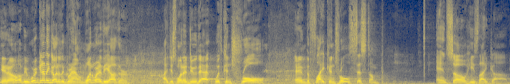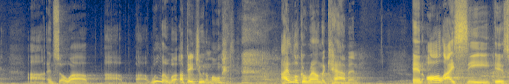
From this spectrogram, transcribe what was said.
You know, I mean, we're going to go to the ground one way or the other. I just want to do that with control and the flight control system. And so he's like, uh, uh, and so uh, uh, uh we'll update you in a moment. I look around the cabin, and all I see is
